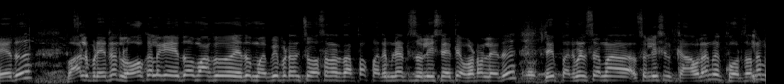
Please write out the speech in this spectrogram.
లేదు. వాళ్ళు ఇప్పుడు ఏంటంటే లోకల్గా ఏదో మాకు ఏదో మభ్యపడడం చూస్తున్నారు తప్ప పర్మనెంట్ సొల్యూషన్ అయితే ఇవ్వడం లేదు. పర్మనెంట్ సొల్యూషన్ కావాలని మేము కోరుతున్నాం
